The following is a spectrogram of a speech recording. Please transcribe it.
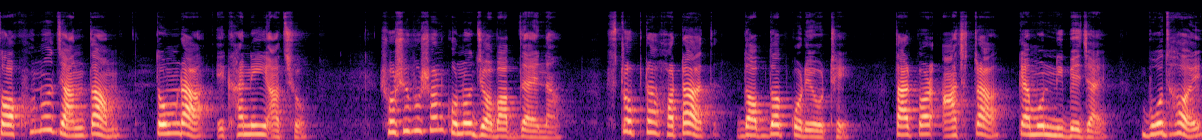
তখনও জানতাম তোমরা এখানেই আছো। শশীভূষণ কোনো জবাব দেয় না। স্টোভটা হঠাৎ দপদপ করে ওঠে। তারপর আঁচটা কেমন নিবে যায়। বোধ হয়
